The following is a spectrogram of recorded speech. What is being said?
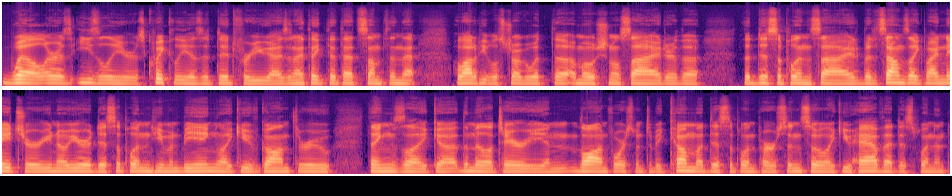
well or as easily or as quickly as it did for you guys and I think that that's something that a lot of people struggle with the emotional side or the the discipline side but it sounds like by nature you know you're a disciplined human being like you've gone through things like uh, the military and law enforcement to become a disciplined person. So like you have that discipline and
